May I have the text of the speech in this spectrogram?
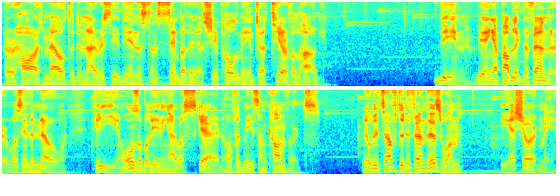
Her heart melted and I received instant sympathy as she pulled me into a tearful hug. Dean, being a public defender, was in the know. He, also believing I was scared, offered me some comfort. It'll be tough to defend this one, he assured me.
